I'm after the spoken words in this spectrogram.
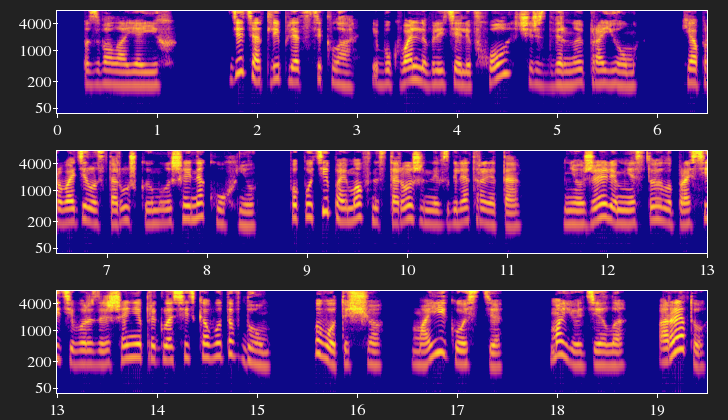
— позвала я их. Дети отлипли от стекла и буквально влетели в холл через дверной проем. Я проводила старушку и малышей на кухню, по пути поймав настороженный взгляд Рета. Неужели мне стоило просить его разрешения пригласить кого-то в дом? Вот еще. Мои гости. Мое дело. А Рету,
